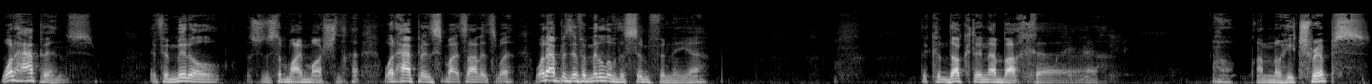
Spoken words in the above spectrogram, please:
What happens if in middle, this is my mush, what happens, it's not, it's my, what happens if in middle of the symphony, yeah, the conductor Nebach, uh, I don't know, he trips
